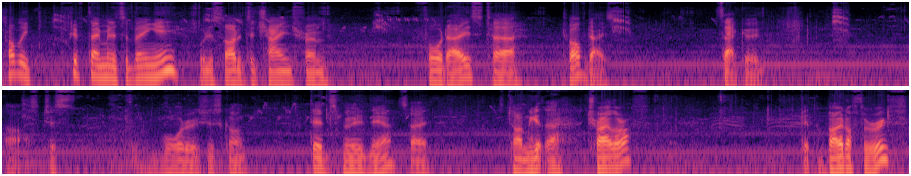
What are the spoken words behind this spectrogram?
probably 15 minutes of being here. We decided to change from four days to 12 days. It's that good. Oh, it's just, the water has just gone dead smooth now. So it's time to get the trailer off, get the boat off the roof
